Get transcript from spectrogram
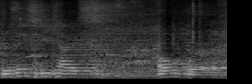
Wir nächste Lied heißt Old World.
